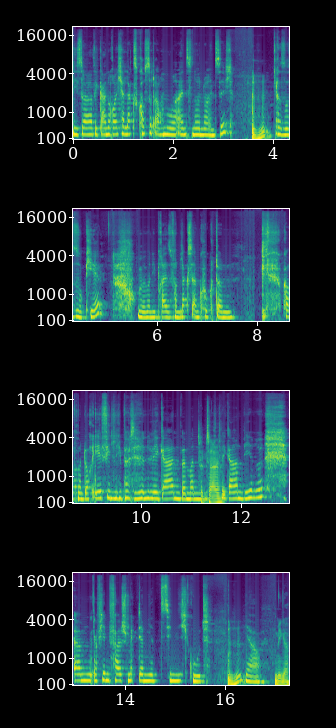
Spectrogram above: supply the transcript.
dieser vegane Räucherlachs kostet auch nur 1,99. Mhm. Also ist okay. Und wenn man die Preise von Lachs anguckt, dann kauft man doch eh viel lieber den vegan, wenn man Total. nicht vegan wäre. Ähm, auf jeden Fall schmeckt der mir ziemlich gut. Mhm. Ja, Mega.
